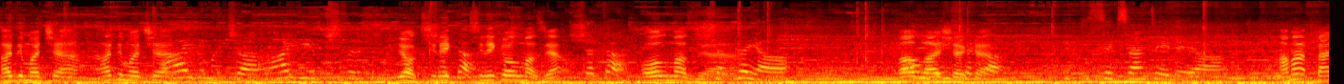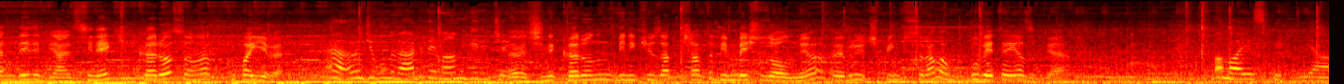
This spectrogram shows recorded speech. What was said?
Hadi maça. Hadi maça. Haydi maça. Haydi yapıştır. Yok sinek Şaka. sinek olmaz ya. Şaka. Olmaz ya. Şaka ya. Vallahi şaka. 380 TL ya. Ama ben dedim yani sinek, karo sonra kupa gibi. Ha, önce bunu verdi devamı gelecek. Evet şimdi karonun 1266 1500 olmuyor. Öbürü 3000 küsur ama bu bete yazık ya. Vallahi yazık etti ya.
